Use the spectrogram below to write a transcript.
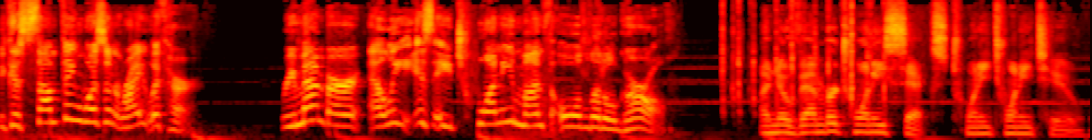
because something wasn't right with her. Remember, Ellie is a 20 month old little girl. On November 26, 2022,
